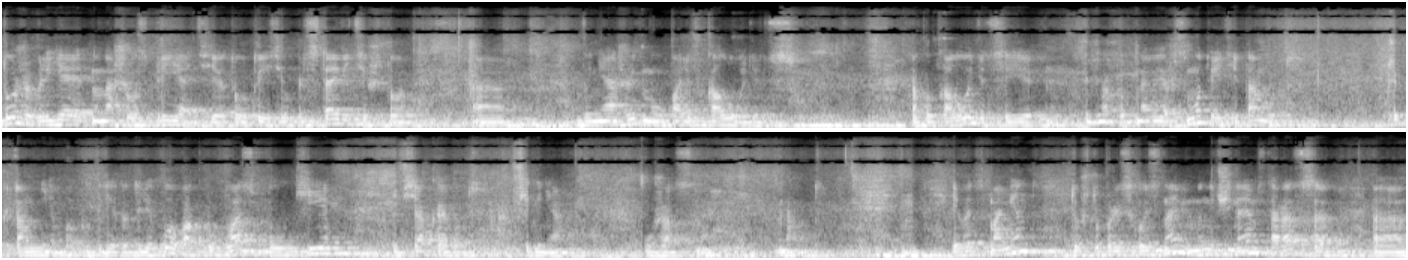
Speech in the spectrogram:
тоже влияет на наше восприятие. Это вот если вы представите, что э, вы неожиданно упали в колодец, такой колодец, и так вот наверх смотрите, и там вот чик там не было, где-то далеко, вокруг вас пауки и всякая вот фигня ужасная. Вот. И в этот момент то, что происходит с нами, мы начинаем стараться э,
